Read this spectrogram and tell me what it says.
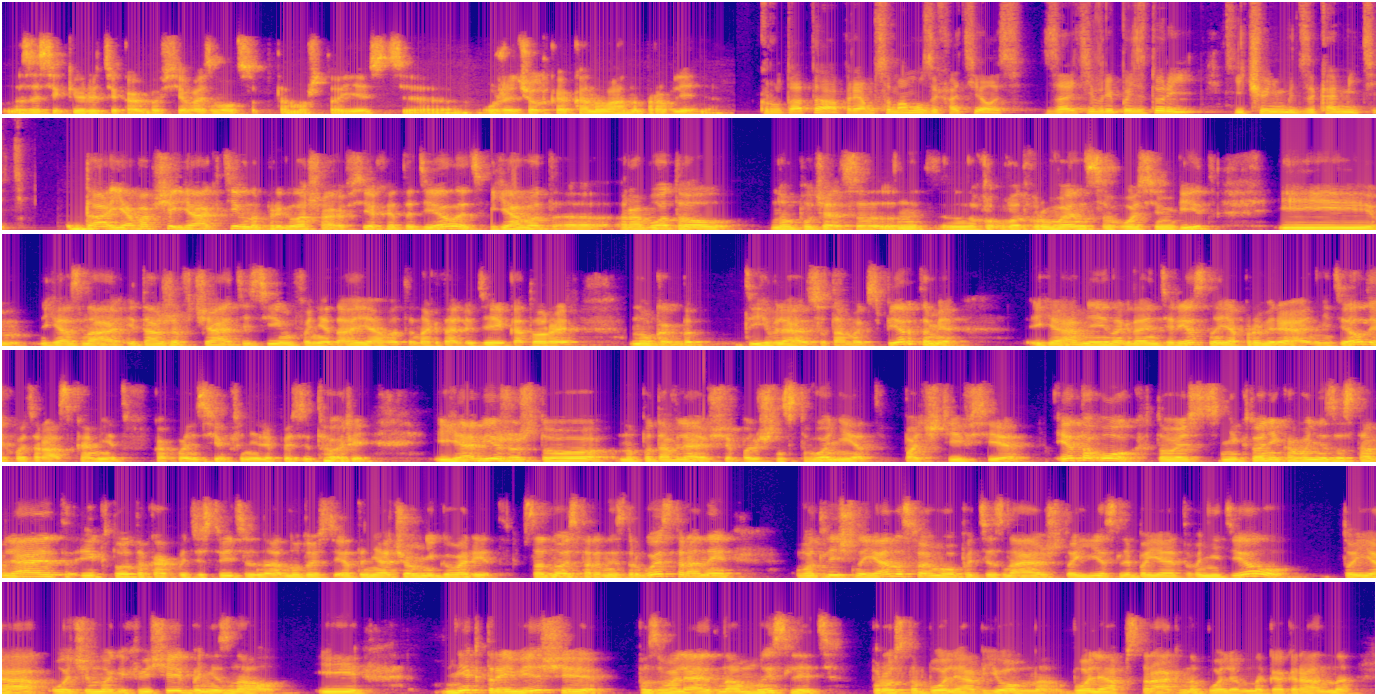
за security как бы все возьмутся, потому что есть э, уже четкая канва направления. Крутота, прям самому захотелось зайти в репозиторий и что-нибудь закоммитить. Да, я вообще, я активно приглашаю всех это делать. Я вот э, работал, ну, получается, вот в Ruvens 8 бит, и я знаю, и даже в чате Symfony, да, я вот иногда людей, которые, ну, как бы являются там экспертами, я, мне иногда интересно, я проверяю, не делали хоть раз комит в какой-нибудь Symfony репозиторий, и я вижу, что ну, подавляющее большинство нет, почти все. Это ок, то есть никто никого не заставляет, и кто-то как бы действительно, ну то есть это ни о чем не говорит. С одной стороны, с другой стороны, вот лично я на своем опыте знаю, что если бы я этого не делал, то я очень многих вещей бы не знал. И некоторые вещи позволяют нам мыслить просто более объемно, более абстрактно, более многогранно,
